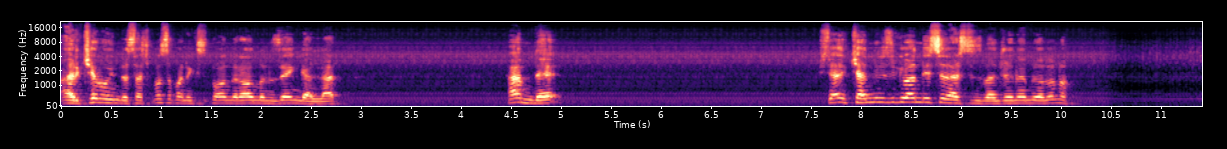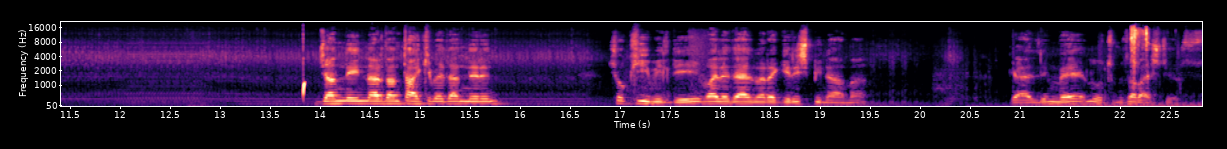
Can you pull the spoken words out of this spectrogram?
erken oyunda saçma sapan eksi puanları almanızı engeller hem de yani kendinizi güvende hissedersiniz bence önemli olan o. Canlı yayınlardan takip edenlerin çok iyi bildiği Valle del Mar'a giriş binama geldim ve lootumuza başlıyoruz.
